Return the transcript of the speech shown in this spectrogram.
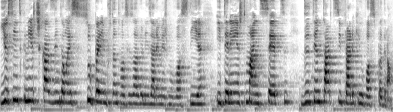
E eu sinto que nestes casos, então, é super importante vocês organizarem mesmo o vosso dia e terem este mindset de tentar decifrar aqui o vosso padrão.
